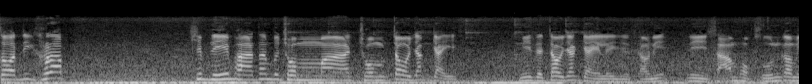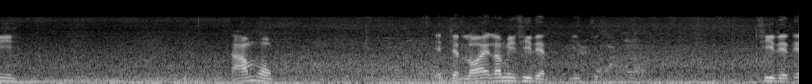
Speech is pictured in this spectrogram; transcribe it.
สวัสดีครับ คลิปนี้พาท่านผู้ชมมาชมเจ้ายักษ์ใหญ่ มีแต่เจ้ายักษ์ใหญ่เลยอยู่แถวนี้ นี่สามหกศูนย์ก็มีสามหกเอเจ็ดร้อยแล้วมีทีเด็ดทีเด็ดเอ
